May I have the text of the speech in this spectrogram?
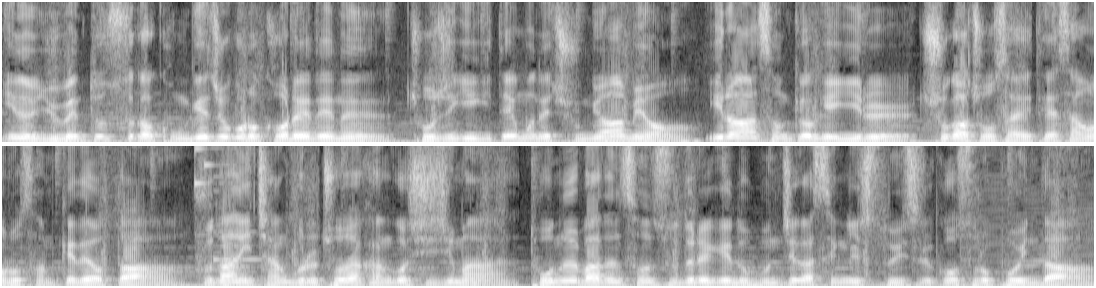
이는 유벤투스가 공개적으로 거래되는 조직이기 때문에 중요하며 이러한 성격의 일을 추가 조사의 대상으로 삼게 되었다. 구단이 장부를 조작한 것이지만 돈을 받은 선수들에게도 문제가 생길 수도 있을 것으로 보인다.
